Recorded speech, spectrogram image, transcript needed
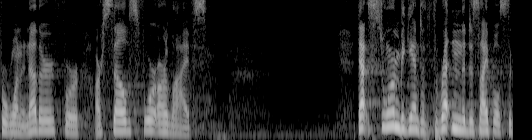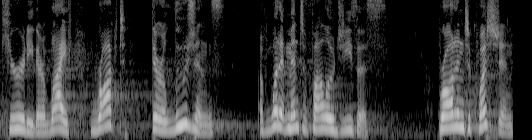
for one another, for ourselves, for our lives. That storm began to threaten the disciples' security, their life, rocked their illusions of what it meant to follow Jesus, brought into question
